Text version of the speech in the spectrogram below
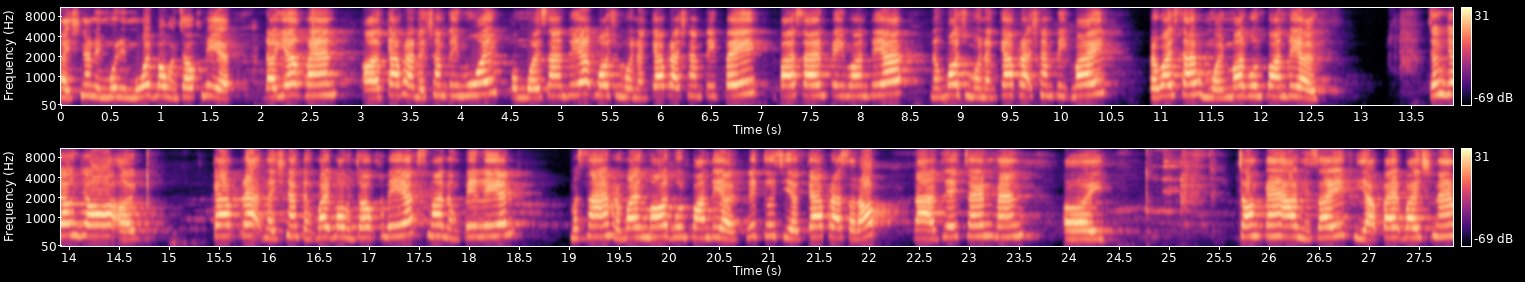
នៃឆ្នាំនីមួយៗបូកបញ្ចូលគ្នាដោយយើងបានការប្រាក់នៅឆ្នាំទី1 6សែនរៀលបូកជាមួយនឹងការប្រាក់ឆ្នាំទី2 7សែន20000រៀលនិងបូកជាមួយនឹងការប្រាក់ឆ្នាំទី3 8សែន64000រៀលអញ្ចឹងយើងយក ការប្រាក់នៃឆ្នាំទាំង3បូកបញ្ចូលគ្នាស្មើនឹង2លាន184,000រៀលនេះគឺជាការប្រាក់សរុបដែលទ្រាចានបានអើយចង់ការឲ្យមិស័យរយៈពេល3ឆ្នាំ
